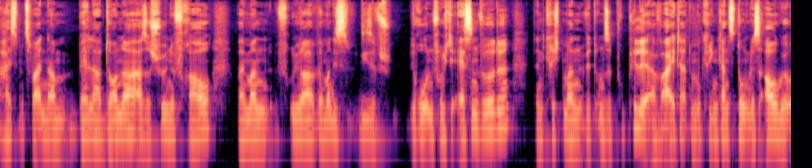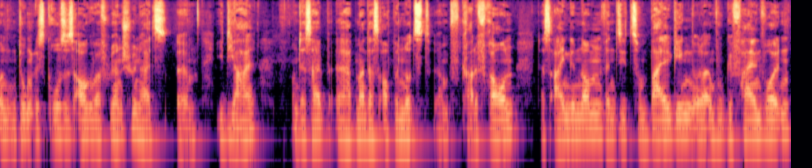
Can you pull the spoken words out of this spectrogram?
heißt im zweiten Namen Belladonna, also schöne Frau, weil man früher, wenn man dies, diese die roten Früchte essen würde, dann kriegt man, wird unsere Pupille erweitert und man kriegt ein ganz dunkles Auge und ein dunkles, großes Auge war früher ein Schönheitsideal. Ähm, und deshalb äh, hat man das auch benutzt, haben gerade Frauen das eingenommen, wenn sie zum Ball gingen oder irgendwo gefallen wollten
